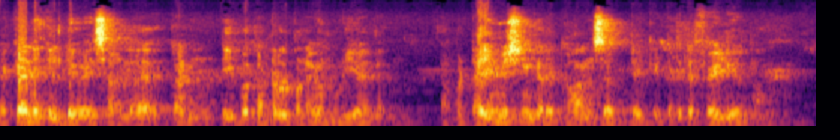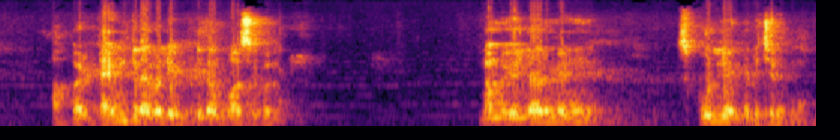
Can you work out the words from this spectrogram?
மெக்கானிக்கல் டிவைஸால் கண்டிப்பாக கண்ட்ரோல் பண்ணவே முடியாது. அப்போ டைம் மிஷின்ங்கிற கான்செப்டே கிட்டத்தட்ட ஃபெயிலியர் தான். அப்போ டைம் ட்ராவல் எப்படி தான் பாசிபிள் நம்ம எல்லாருமே ஸ்கூல்லேயே படிச்சிருப்போம்.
